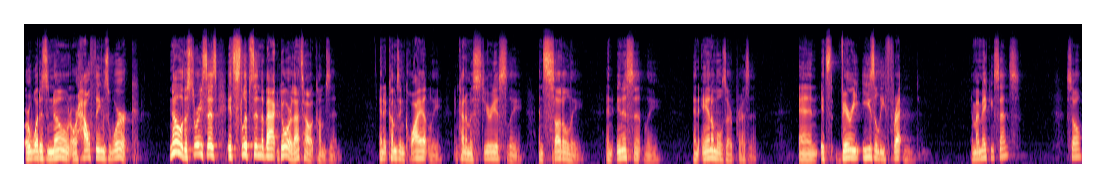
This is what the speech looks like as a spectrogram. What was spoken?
or what is known or how things work? No, the story says it slips in the back door. That's how it comes in. And it comes in quietly and kind of mysteriously and subtly and innocently and animals are present, and it's very easily threatened. Am I making sense? So,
